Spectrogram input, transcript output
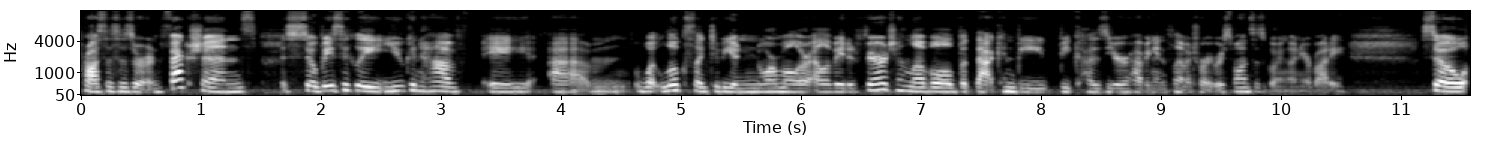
processes or infections. So basically, you can have a um, what looks like to be a normal or elevated ferritin level, but that can be because you're having inflammatory responses going on in your body. So,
